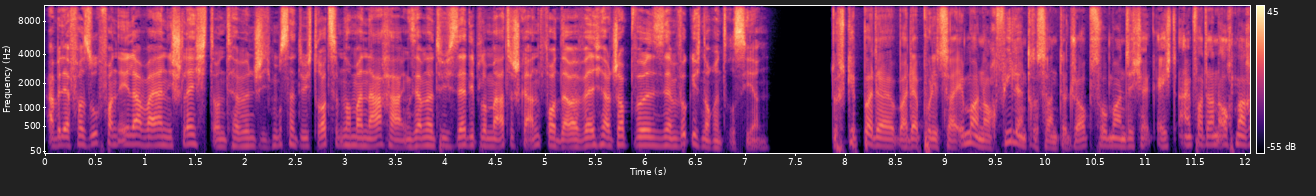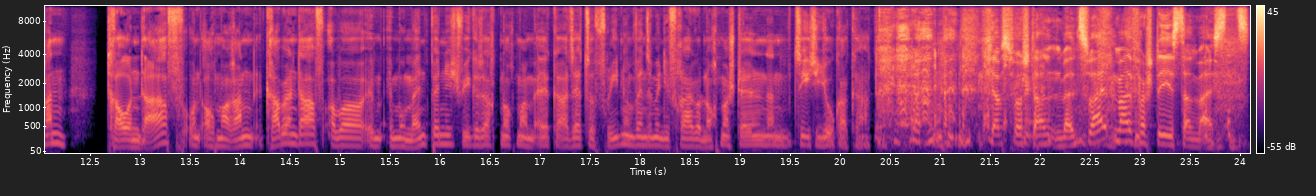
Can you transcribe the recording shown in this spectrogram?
Aber der Versuch von Ela war ja nicht schlecht. Und Herr Wünsch, ich muss natürlich trotzdem nochmal nachhaken. Sie haben natürlich sehr diplomatisch geantwortet, aber welcher Job würde Sie denn wirklich noch interessieren? Es gibt bei der, bei der Polizei immer noch viele interessante Jobs, wo man sich echt einfach dann auch mal ran trauen darf und auch mal ran krabbeln darf. Aber im, im Moment bin ich, wie gesagt, noch mal im LKA sehr zufrieden. Und wenn Sie mir die Frage noch mal stellen, dann ziehe ich die Jokerkarte. ich habe es verstanden. Beim zweiten Mal verstehe ich es dann meistens.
